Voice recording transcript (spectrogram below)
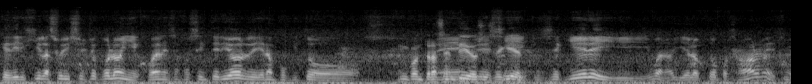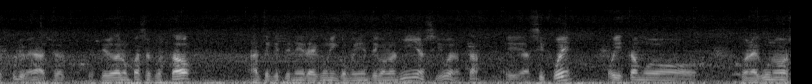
que dirigir la Sub-18 Colonia y jugar en San José Interior era un poquito un contrasentido, si se quiere. Si se quiere, y, bueno, y él optó por llamarme y decirme, Julio, mira, yo prefiero dar un paso al costado antes que tener algún inconveniente con los niños y bueno, está, eh, así fue. Hoy estamos con algunas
